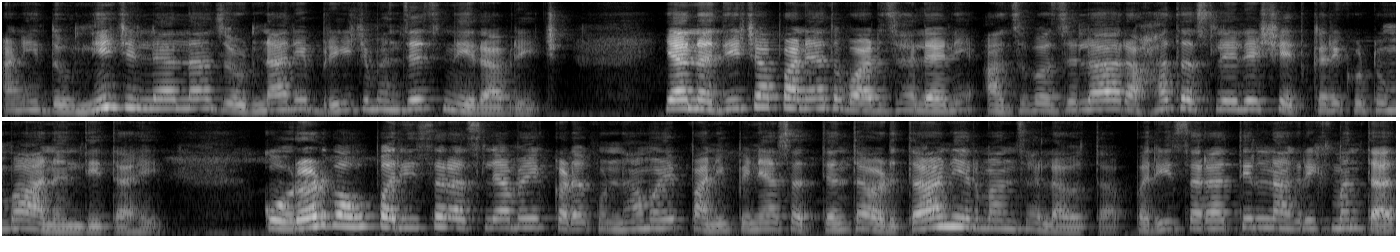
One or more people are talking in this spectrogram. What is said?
आणि दोन्ही जिल्ह्यांना जोडणारी ब्रिज म्हणजेच नीरा ब्रिज या नदीच्या पाण्यात वाढ झाल्याने आजूबाजूला राहत असलेले शेतकरी कुटुंब आनंदित आहे. कोरडवाहू परिसर असल्यामुळे कडक उन्हामुळे पाणी पिण्यास अत्यंत अडथळा निर्माण झाला होता. परिसरातील नागरिक म्हणतात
